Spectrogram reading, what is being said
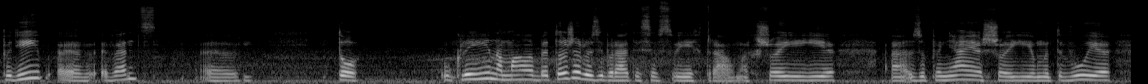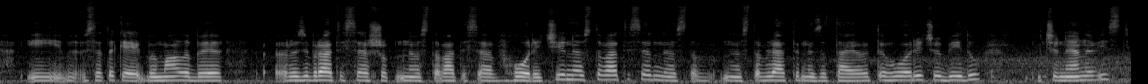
подій, е, events, е, то Україна мала би теж розібратися в своїх травмах, що її е, зупиняє, що її мотивує, і все таке, якби мали би розібратися, щоб не оставатися в горічі, не оставатися, не, остав, не оставляти, не затаювати горіч, обіду чи ненависть,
